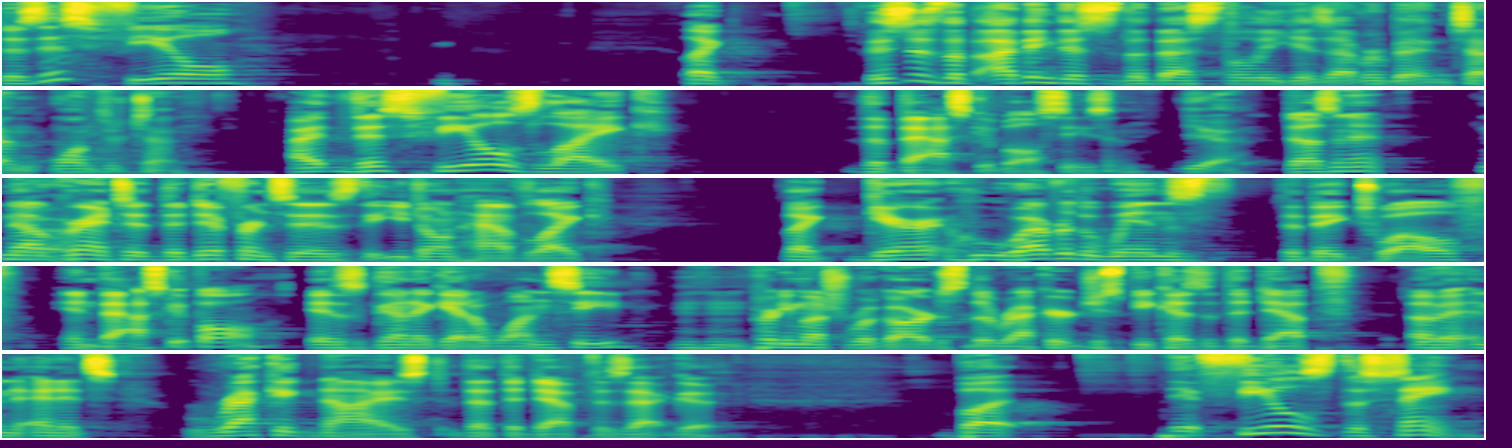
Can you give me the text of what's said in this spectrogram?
Does this feel like This is the. I think this is the best the league has ever been. 10, one through ten. I, this feels like the basketball season? Yeah. doesn't it? Now, granted, the difference is that you don't have like like whoever the wins the Big Twelve in basketball is going to get a one seed, mm-hmm. pretty much regardless of the record, just because of the depth of it, and, and it's recognized that the depth is that good. But it feels the same,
